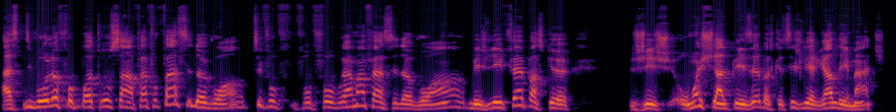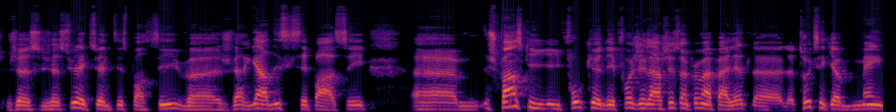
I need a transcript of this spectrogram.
À ce niveau-là, faut pas trop s'en faire. Faut faire ses devoirs. Tu sais, faut, faut, faut vraiment faire ses devoirs. Mais je l'ai fait parce que j'ai, au moins, je suis dans le plaisir parce que, tu sais, je les regarde les matchs. Je, je suis l'actualité sportive. Euh, je vais regarder ce qui s'est passé. Euh, je pense qu'il faut que des fois j'élargisse un peu ma palette. Le, truc, c'est que même,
